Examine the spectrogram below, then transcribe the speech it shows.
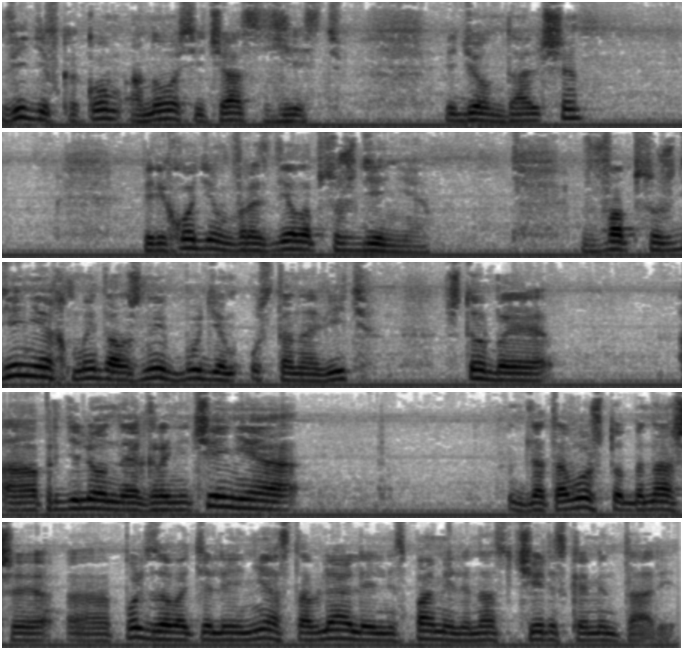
виде, в каком оно сейчас есть. Идем дальше. Переходим в раздел обсуждения. В обсуждениях мы должны будем установить, чтобы определенные ограничения для того, чтобы наши э, пользователи не оставляли или не спамили нас через комментарии.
